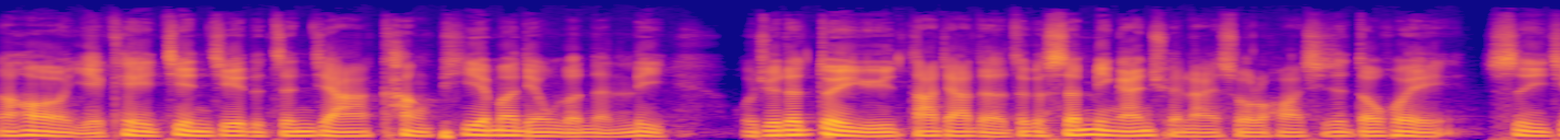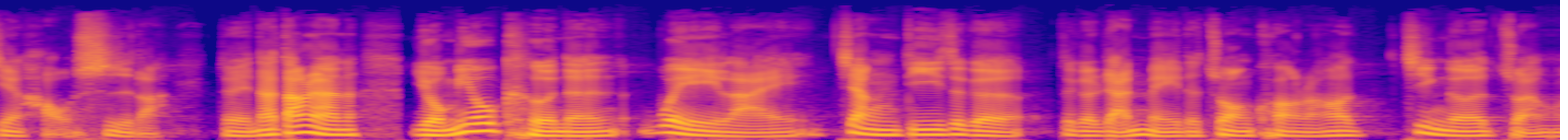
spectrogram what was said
然后也可以间接的增加抗 PM 二点五的能力。我觉得对于大家的这个生命安全来说的话，其实都会是一件好事啦。对，那当然，有没有可能未来降低这个这个燃煤的状况，然后进而转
